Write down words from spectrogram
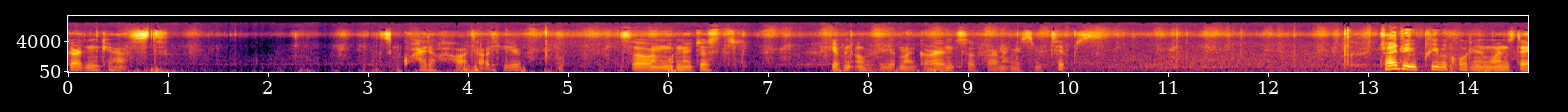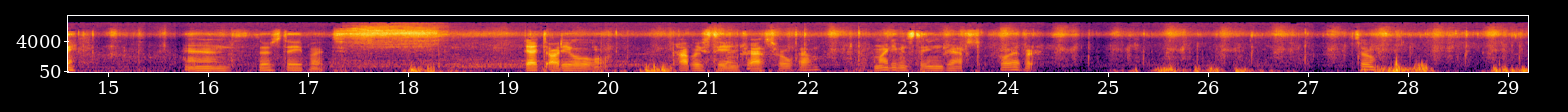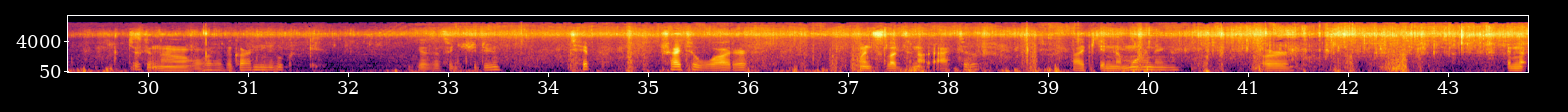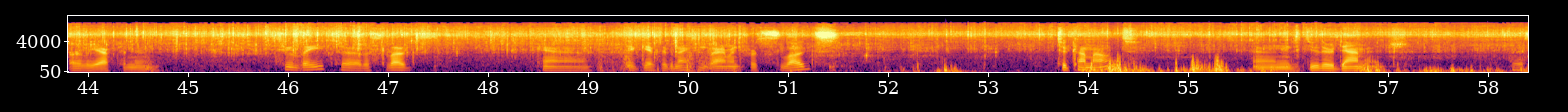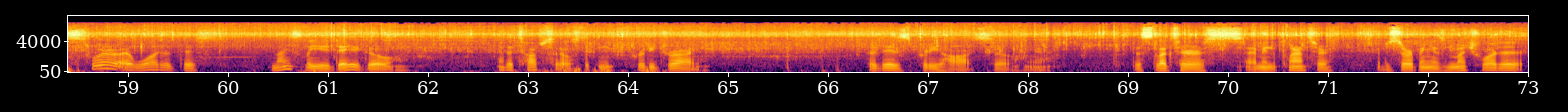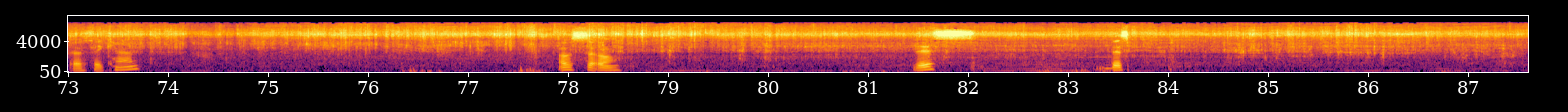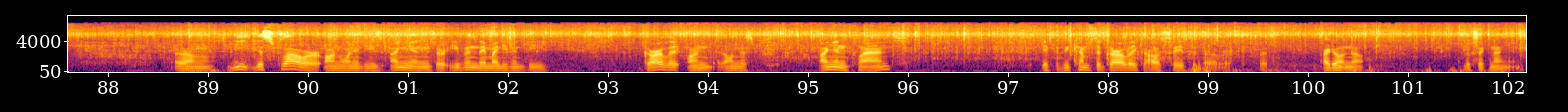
Garden Cast. It's quite a hot out here, so I'm gonna just give an overview of my garden so far, maybe some tips. Tried to pre-recording on Wednesday and Thursday, but that audio will probably stay in drafts for a while. I might even stay in drafts forever. So, just gonna water the garden real quick because that's what you should do. Tip: try to water when slugs are not active, like in the morning or in the early afternoon. Too late, uh, the slugs can. It gives a nice environment for slugs to come out and do their damage. I swear I watered this nicely a day ago. And the topsoil's looking pretty dry. But it is pretty hot, so yeah. The slugs are, I mean the plants are absorbing as much water as they can. Also, this, this um, the, this flower on one of these onions, or even they might even be garlic on on this onion plant. If it becomes a garlic, I'll say it's a garlic, but I don't know. Looks like an onion,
